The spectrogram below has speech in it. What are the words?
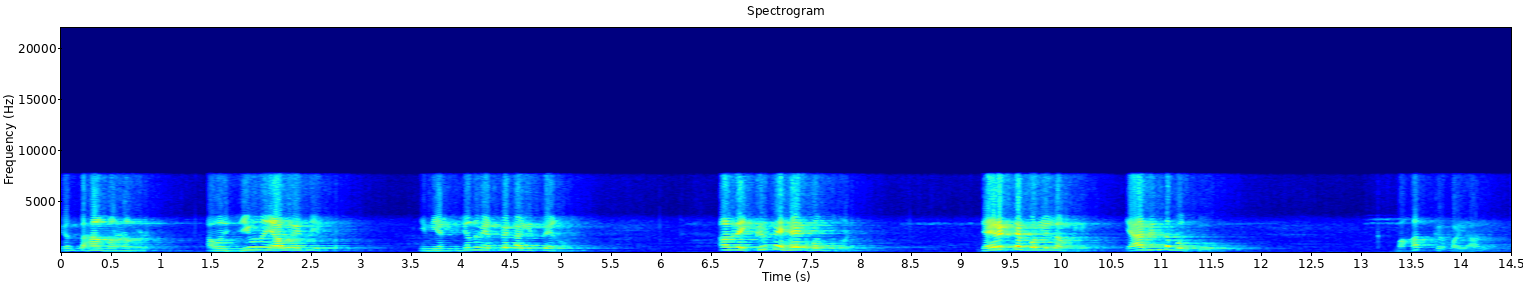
ಎಂತಹ ಮರಣ ನೋಡಿ. ಅವನ ಜೀವನ ಯಾವ ರೀತಿ ಇತ್ತು? ಇನ್ನು ಎಷ್ಟು ಜನ ಎತ್ತಬೇಕಾಗಿತ್ತು ಏನೋ. ಆದರೆ ಕೃಪೆ ಹೇಗೆ ಬಂತು ನೋಡಿ? ಡೈರೆಕ್ಟಾಗಿ ಬರಲಿಲ್ಲ ಅವನಿಗೆ. ಯಾರಿಂದ ಬಂತು? ಮಹತ್ಕೃಪ ಯಾರು?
